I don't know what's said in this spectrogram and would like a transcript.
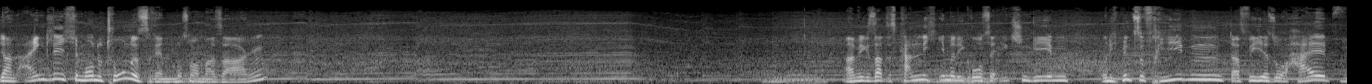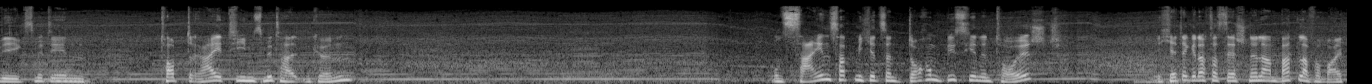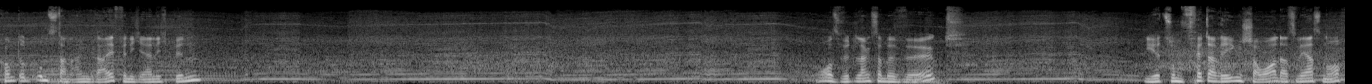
Ja, ein eigentlich monotones Rennen, muss man mal sagen. Aber wie gesagt, es kann nicht immer die große Action geben. Und ich bin zufrieden, dass wir hier so halbwegs mit den Top 3 Teams mithalten können. Und Science hat mich jetzt dann doch ein bisschen enttäuscht. Ich hätte gedacht, dass der schneller am Butler vorbeikommt und uns dann angreift, wenn ich ehrlich bin. Es wird langsam bewölkt. Hier zum fetter Regenschauer, das wär's noch.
